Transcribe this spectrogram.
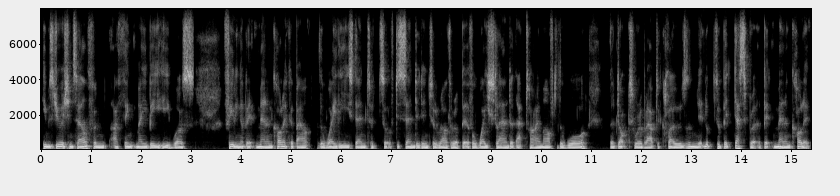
he was Jewish himself, and I think maybe he was feeling a bit melancholic about the way the East End had sort of descended into rather a bit of a wasteland at that time after the war. The docks were about to close, and it looked a bit desperate, a bit melancholic.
